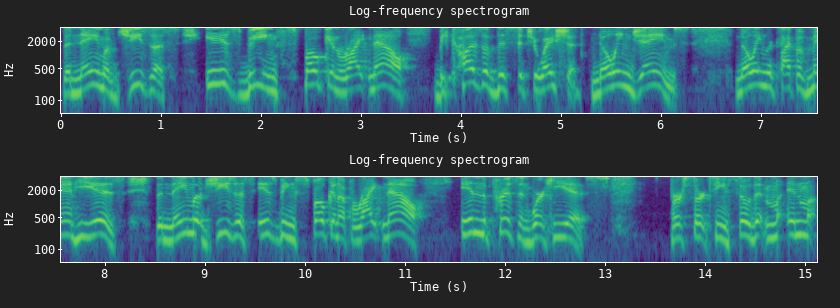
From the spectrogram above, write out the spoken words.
the name of Jesus is being spoken right now because of this situation. Knowing James, knowing the type of man he is, the name of Jesus is being spoken up right now in the prison where he is. Verse 13, so that my, in my,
